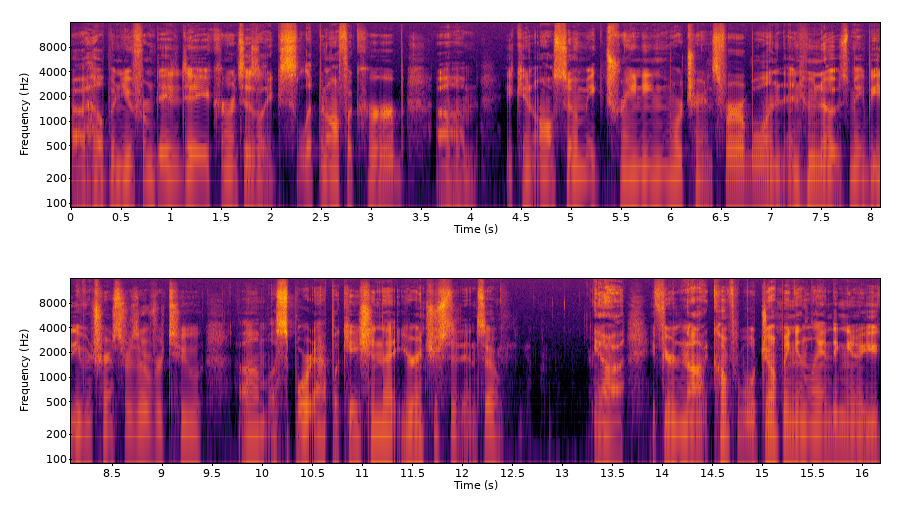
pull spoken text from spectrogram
uh, helping you from day to day occurrences like slipping off a curb. Um, it can also make training more transferable, and, and who knows, maybe it even transfers over to um, a sport application that you're interested in. So, you know, if you're not comfortable jumping and landing, you know, you,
